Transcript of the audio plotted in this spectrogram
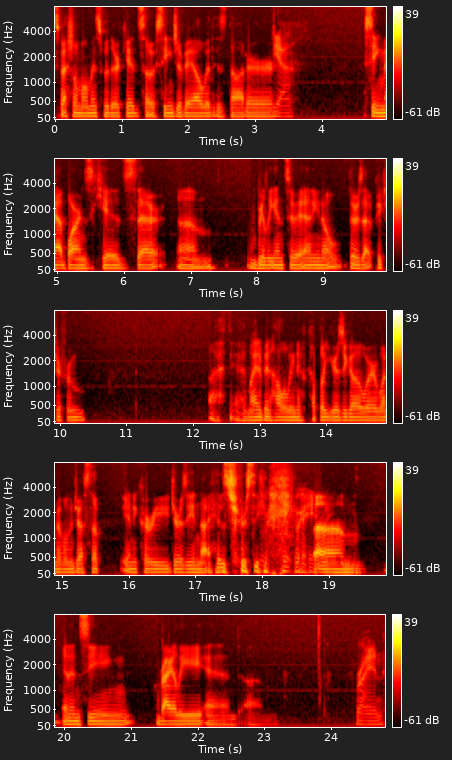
special moments with their kids so seeing JaVale with his daughter Yeah. Seeing Matt Barnes' kids that are um, really into it. And, you know, there's that picture from, uh, it might have been Halloween a couple of years ago where one of them dressed up in a Curry jersey and not his jersey. Right, right. Um, and then seeing Riley and, um, Ryan.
